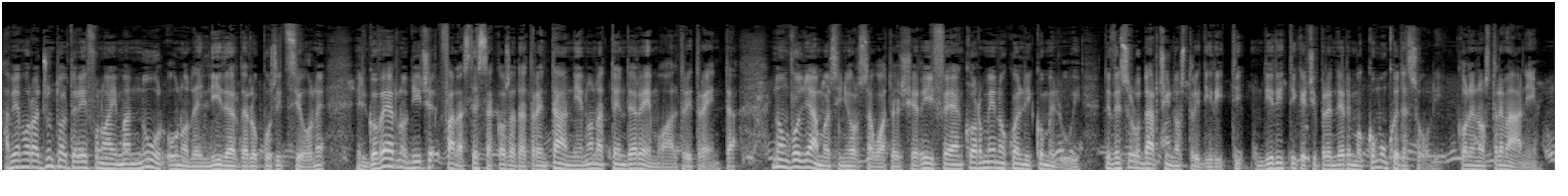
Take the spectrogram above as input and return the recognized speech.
Abbiamo raggiunto al telefono Ayman Nur, uno dei leader dell'opposizione. Il governo dice fa la stessa cosa da 30 anni e non attenderemo altri 30. Non vogliamo il signor Sawat el-Sherif e ancor meno quelli come lui. Deve solo darci i nostri diritti, diritti che ci prenderemo comunque da soli, con le nostre mani.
